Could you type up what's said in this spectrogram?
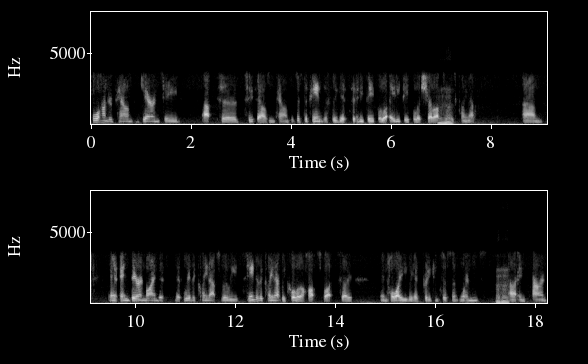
400 pounds guaranteed up to 2,000 pounds. It just depends if we get 30 people or 80 people that show up mm-hmm. this cleanup. Um, and, and bear in mind that, that where the cleanups, where we center the cleanup, we call it a hot spot. So in Hawaii, we have pretty consistent winds mm-hmm. uh, and current,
